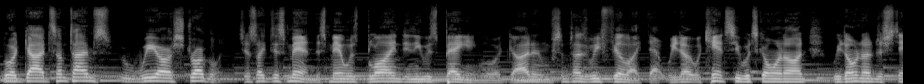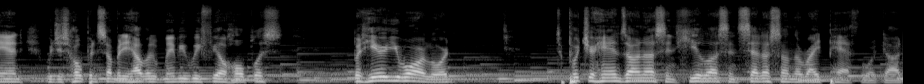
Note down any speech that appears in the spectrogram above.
Lord God, sometimes we are struggling, just like this man. This man was blind and he was begging, Lord God, and sometimes we feel like that. We don't, we can't see what's going on. We don't understand. We're just hoping somebody help us. Maybe we feel hopeless. But here you are, Lord, to put your hands on us and heal us and set us on the right path, Lord God.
